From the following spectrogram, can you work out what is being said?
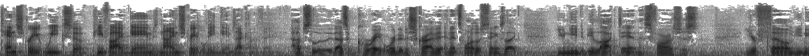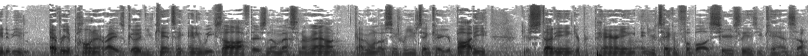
10 straight weeks of P5 games, nine straight league games, that kind of thing? Absolutely. That's a great word to describe it. And it's one of those things like you need to be locked in as far as just your film. You need to be every opponent, right, is good. You can't take any weeks off. There's no messing around. Got to be one of those things where you take care of your body, you're studying, you're preparing, and you're taking football as seriously as you can. So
